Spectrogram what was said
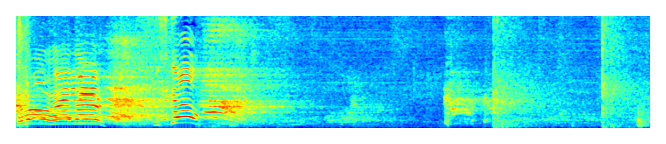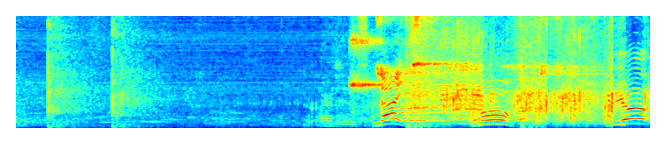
Come on, Heather! Let's go. There it is. Nice. Come on! Be up!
